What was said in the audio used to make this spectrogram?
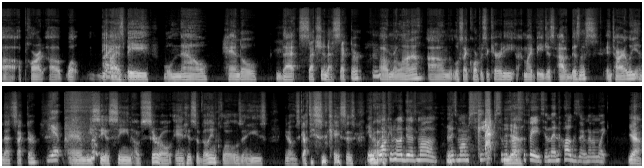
uh, a part of well, the ISB. ISB. will now handle that section, that sector Mhm. of Morlana. Um, looks like corporate security might be just out of business entirely in that sector Yep. and we see a scene of Syril in his civilian clothes, and he's, you know, he's got these suitcases. He's you know, walking home to his mom, and his mom slaps him across Yeah. the face and then hugs him. And I'm like, yeah.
